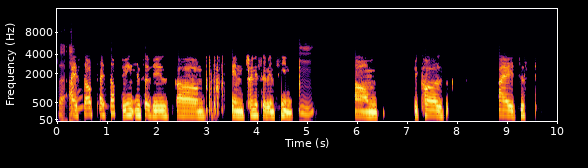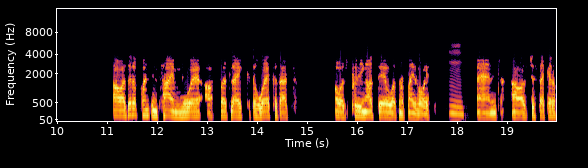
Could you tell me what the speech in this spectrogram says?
the I stopped I stopped doing interviews um, in 2017 Mm, um, because I just I was at a point in time where I felt like the work that I was putting out there was not my voice, mm, and I was just like at a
